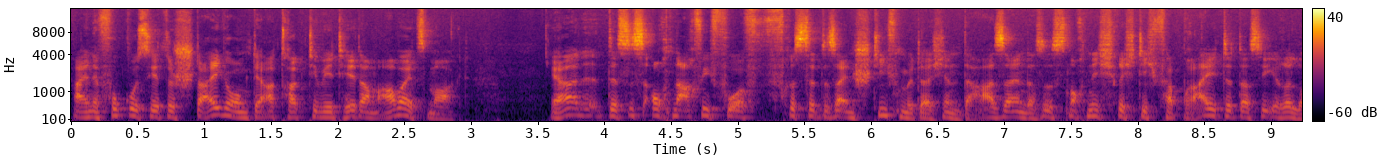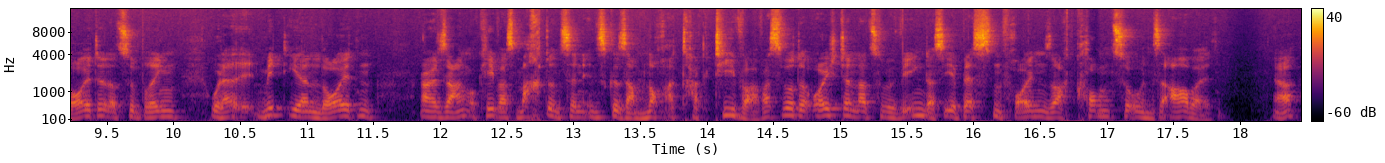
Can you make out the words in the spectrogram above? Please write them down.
eine fokussierte Steigerung der Attraktivität am Arbeitsmarkt. Ja, das ist auch nach wie vor, fristet es ein Stiefmütterchen-Dasein. Das ist noch nicht richtig verbreitet, dass Sie Ihre Leute dazu bringen oder mit Ihren Leuten sagen, okay, was macht uns denn insgesamt noch attraktiver? Was würde euch denn dazu bewegen, dass ihr besten Freunden sagt, komm zu uns arbeiten? Ja,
